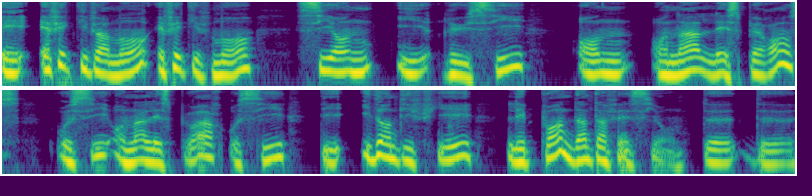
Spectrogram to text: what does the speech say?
et effectivement, effectivement, si on y réussit, on, on a l'espérance aussi, on a l'espoir aussi d'identifier les points d'intervention, de, de,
